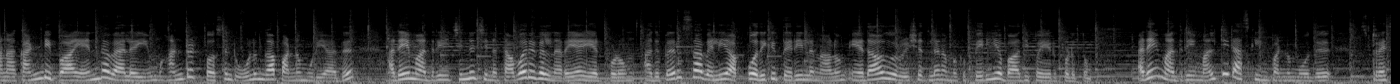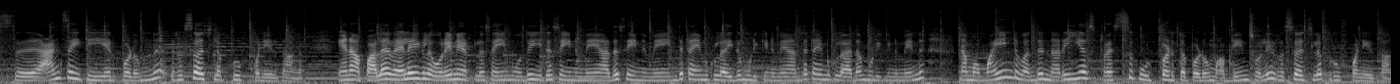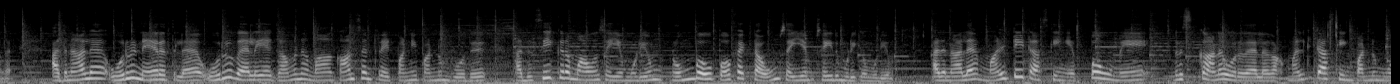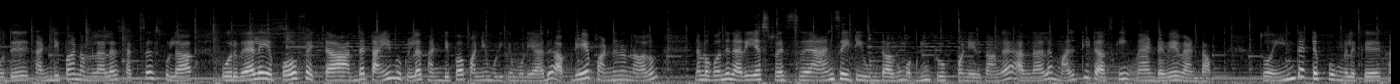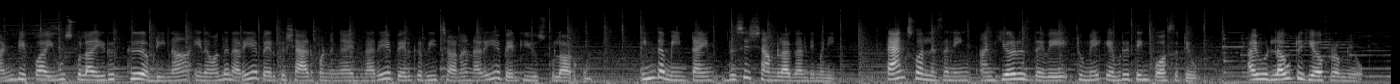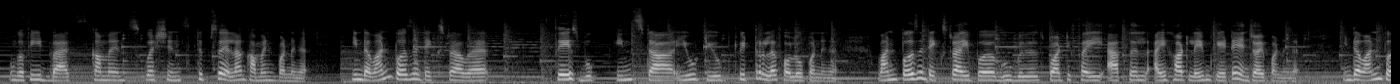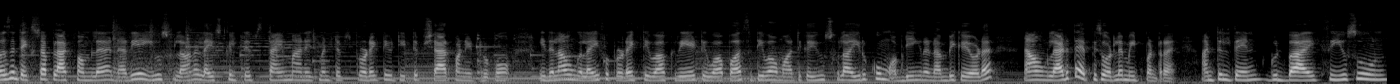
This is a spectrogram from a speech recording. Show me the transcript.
ஆனால் கண்டிப்பாக எந்த வேலையும் ஹண்ட்ரட் பர்சன்ட் ஒழுங்காக பண்ண முடியாது. அதே மாதிரி சின்ன சின்ன தவறுகள் நிறைய ஏற்படும். அது பெருசாக வெளியே அப்போதைக்கு தெரியலனாலும் ஏதாவது ஒரு விஷயத்தில் நமக்கு பெரிய பாதிப்பை ஏற்படுத்தும். அதே மாதிரி மல்டி டாஸ்கிங் பண்ணும்போது ஸ்ட்ரெஸ்ஸு ஆங்ஸைட்டி ஏற்படும்னு ரிசர்ச்சில் ப்ரூஃப் பண்ணியிருக்காங்க. ஏன்னா பல வேலைகளை ஒரே நேரத்தில் செய்யும் போது இதை செய்யணுமே அதை செய்யணுமே இந்த டைமுக்குள்ளே இது முடிக்கணுமே அந்த டைமுக்குள்ளே அதை முடிக்கணுமேனு நம்ம மைண்டு வந்து நிறைய ஸ்ட்ரெஸ்ஸுக்கு உட்படுத்தப்படும் அப்படின்னு சொல்லி ரிசர்ச்சில் ப்ரூஃப் பண்ணியிருக்காங்க. அதனால் ஒரு நேரத்தில் ஒரு வேலையை கவனமாக கான்சென்ட்ரேட் பண்ணி பண்ணும்போது அது சீக்கிரமாகவும் செய்ய முடியும் ரொம்பவும் பர்ஃபெக்டாகவும் செய்ய செய்து முடிக்க முடியும். அதனால் மல்டி டாஸ்கிங் எப்போவுமே ரிஸ்க்கான ஒரு வேலை தான் மல்டி டாஸ்கிங் பண்ணும்போது கண்டிப்பாக நம்மளால் சக்ஸஸ்ஃபுல்லாக ஒரு வேலையை பர்ஃபெக்டாக அந்த டைமுக்குள்ளே கண்டிப்பாக பண்ணி முடிக்க முடியாது. அப்படியே பண்ணணுனாலும் நமக்கு வந்து நிறைய ஸ்ட்ரெஸ்ஸு ஆங்ஸைட்டி உண்டாகும் அப்படின்னு ப்ரூவ் பண்ணியிருக்காங்க. அதனால் மல்டி டாஸ்கிங் வேண்டவே வேண்டாம். ஸோ இந்த டிப் உங்களுக்கு கண்டிப்பாக யூஸ்ஃபுல்லாக இருக்குது அப்படின்னா இதை வந்து நிறைய பேருக்கு ஷேர் பண்ணுங்கள் இது நிறைய பேருக்கு ரீச் ஆனால் நிறைய பேருக்கு யூஸ்ஃபுல்லாக இருக்கும். இந்த meantime this is Shamla Kanthimani thanks for listening and here is the way to make everything positive I would love to hear from you உங்கள் ஃபீட்பேக்ஸ் கமெண்ட்ஸ் கொஷின்ஸ் டிப்ஸை எல்லாம் கமெண்ட் பண்ணுங்கள் இந்த ஒன் பர்சன்ட் எக்ஸ்ட்ராவை ஃபேஸ்புக் இன்ஸ்டா யூடியூப் ட்விட்டரில் follow பண்ணுங்கள் one percent extra இப்போ Google Spotify Apple ஐஹாட்லேயும் கேட்டு என்ஜாய் பண்ணுங்கள் இந்த ஒன் பர்சன்ட் எக்ஸ்ட்ரா பிளாட்ஃபார்மில் நிறைய யூஸ்ஃபுல்லான life skill tips time management tips productivity tips share பண்ணிகிட்ருக்கோம் இதெல்லாம் உங்கள் லைஃப்பை ப்ரொடக்டிவாக க்ரியேட்டிவாக பாசிட்டிவாக மாற்றிக்க யூஸ்ஃபுல்லாக இருக்கும் அப்படிங்கிற நம்பிக்கையோட நான் உங்களை அடுத்த எபிசோடில் மீட் பண்ணுறேன் until then good bye see you soon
